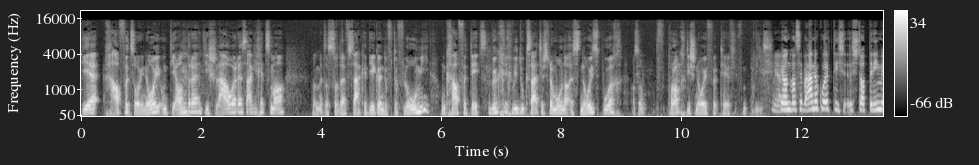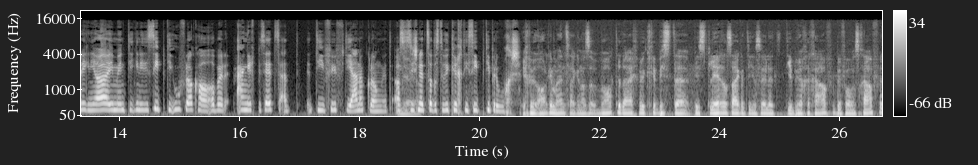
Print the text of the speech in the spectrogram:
die kaufen es euch neu und die anderen, die Schlaueren, sage ich jetzt mal, wenn man das so darf sagen, die gehen auf den Flomi und kaufen jetzt wirklich, wie du gesagt hast, Ramona, ein neues Buch, also praktisch neu für die Hälfte vom Preis. Ja. und was eben auch noch gut ist, es steht dann immer irgendwie, ja, ihr müsst irgendwie die siebte Auflage haben, aber eigentlich bis jetzt hat die fünfte auch noch gelangt. Also es Ja. ist nicht so, dass du wirklich die siebte brauchst. Ich will allgemein sagen, also wartet eigentlich wirklich, bis, der, bis die Lehrer sagen, ihr sollt die Bücher kaufen, bevor ihr es kauft.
